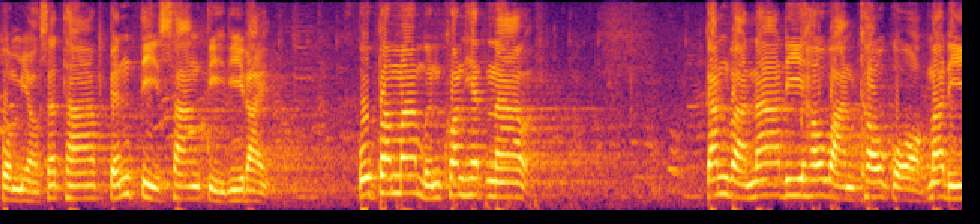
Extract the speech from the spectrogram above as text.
ปมหยอกศรัทธาเป็นตีสร้างตีดีไรอุปมาเหมือนควันเฮ็ดนา กันว่านาดีเฮาหวานเข้าก็ออกมาดี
